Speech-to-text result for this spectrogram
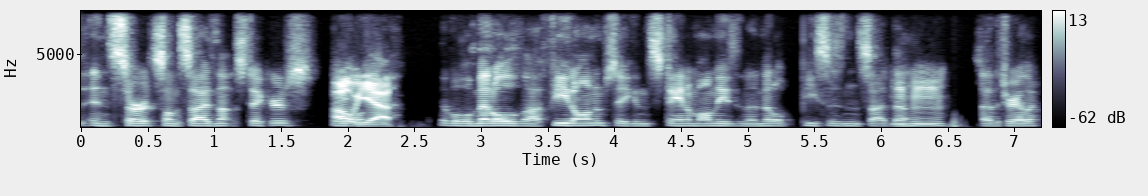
inserts on the sides, not stickers. Oh yeah, the little metal uh, feet on them, so you can stand them on these in the metal pieces inside the mm-hmm. inside the trailer.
